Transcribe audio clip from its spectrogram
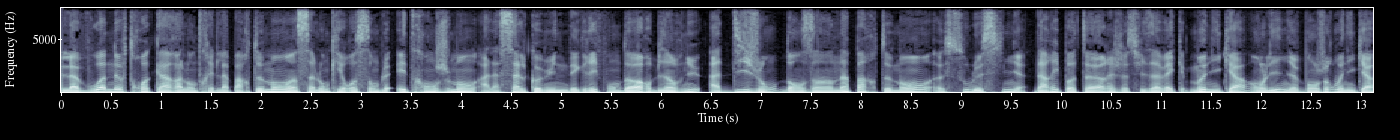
La voie 9 3 quarts à l'entrée de l'appartement, un salon qui ressemble étrangement à la salle commune des Griffons d'Or. Bienvenue à Dijon dans un appartement euh, sous le signe d'Harry Potter et je suis avec Monica en ligne. Bonjour Monica.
